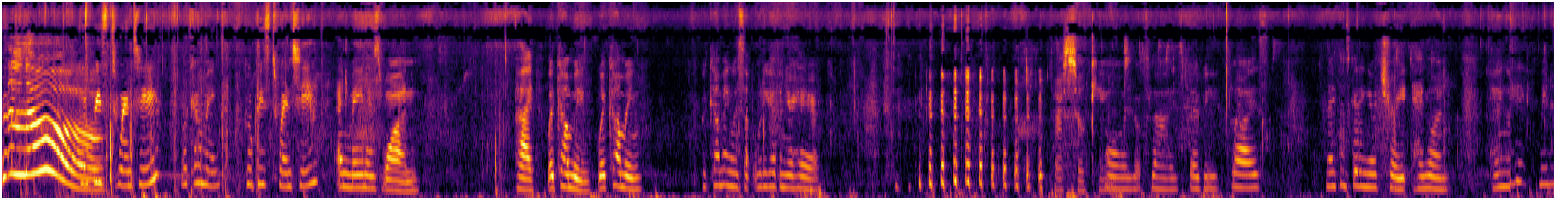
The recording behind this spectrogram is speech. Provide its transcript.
Hello. Poopy's 20. We're coming. Poopy's 20 and Mina's 1. Hi, we're coming. We're coming. We're coming with some. What do you have in your hair? They're so cute. Oh, you got flies, baby. Flies. Nathan's getting you a treat. Hang on. Hang on. Here, Mina.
